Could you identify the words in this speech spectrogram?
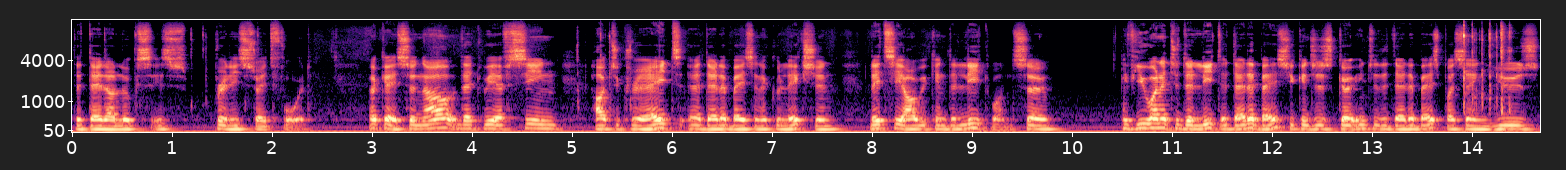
the data looks is pretty straightforward. Okay so now that we have seen how to create a database and a collection let's see how we can delete one. So if you wanted to delete a database, you can just go into the database by saying use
